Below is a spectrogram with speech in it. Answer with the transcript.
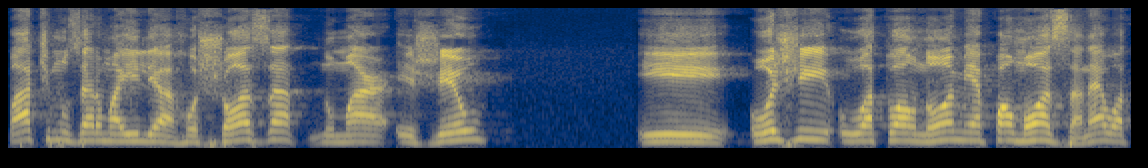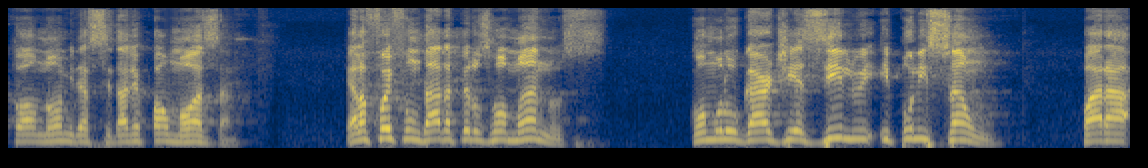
Pátimos era uma ilha rochosa no mar Egeu. E hoje o atual nome é Palmosa, né? O atual nome dessa cidade é Palmosa. Ela foi fundada pelos romanos como lugar de exílio e punição para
